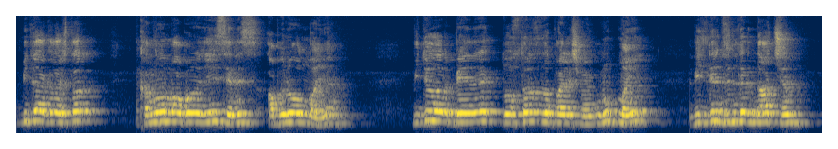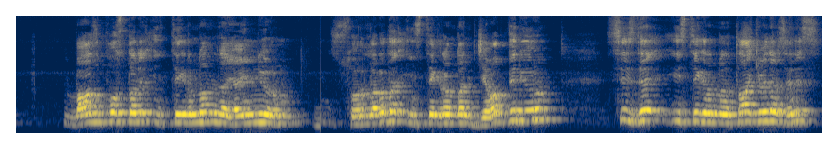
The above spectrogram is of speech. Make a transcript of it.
Bir de arkadaşlar kanalıma abone değilseniz abone olmayı, videoları beğenerek dostlarınızla paylaşmayı unutmayın. Bildirim zillerini de açın. Bazı postları Instagram'dan da yayınlıyorum. Sorulara da Instagram'dan cevap veriyorum. Siz de Instagram'dan takip ederseniz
